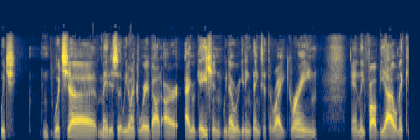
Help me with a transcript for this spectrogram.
which which uh, made it so that we don't have to worry about our aggregation. We know we're getting things at the right grain, and Leapfrog BI will make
